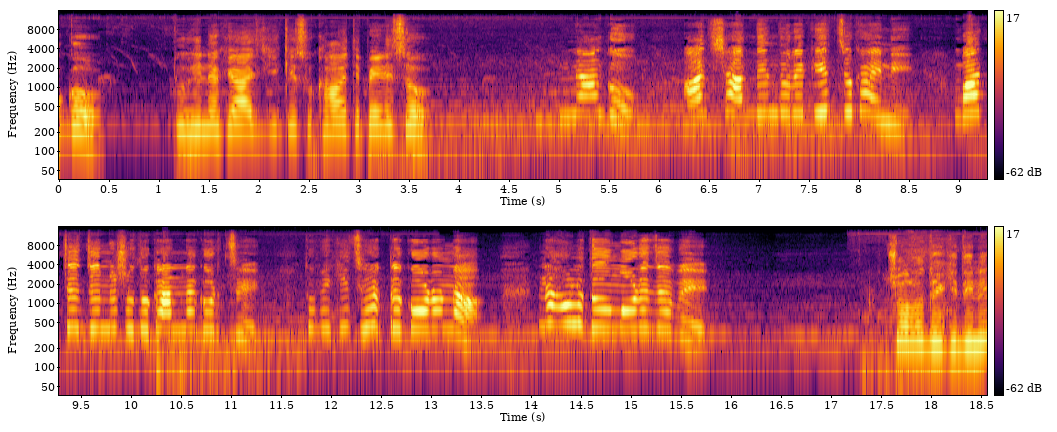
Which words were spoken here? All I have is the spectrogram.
ওগো তুহিনাকে আজকে কিছু খাওয়াইতে পেরেছ? না গো আজ সাত দিন ধরে কিচ্ছু খাইনি। বাচ্চার জন্য শুধু কান্না করছে। তুমি কিছু একটা করো না না হলে তো মরে যাবে। চলো দেখি দিনে।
